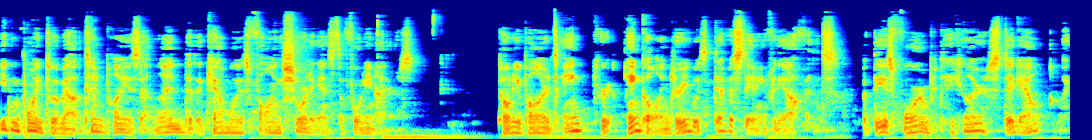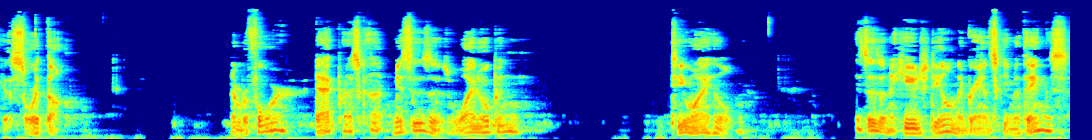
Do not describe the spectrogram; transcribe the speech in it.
You can point to about 10 plays that led to the Cowboys falling short against the 49ers. Tony Pollard's ankle injury was devastating for the offense, but these four in particular stick out like a sore thumb. Number four, Dak Prescott misses his wide open T.Y. Hilton. This isn't a huge deal in the grand scheme of things,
